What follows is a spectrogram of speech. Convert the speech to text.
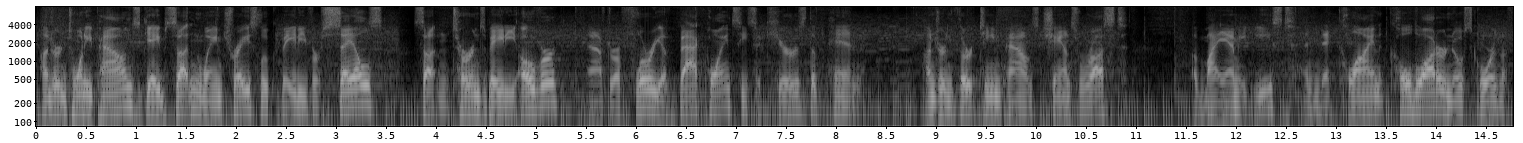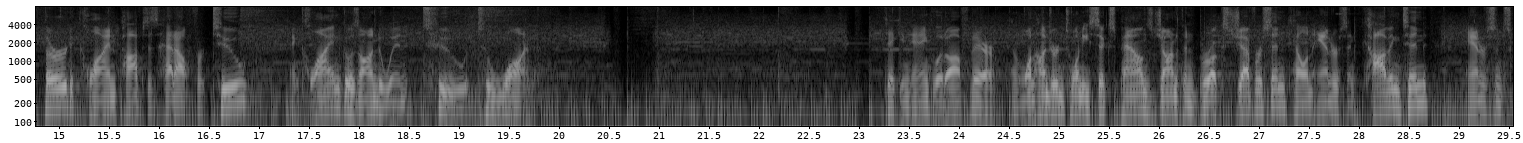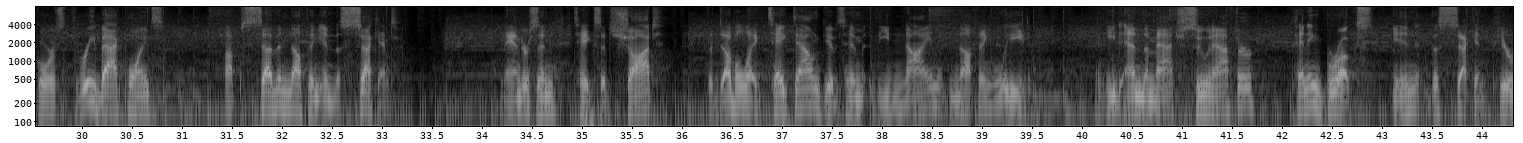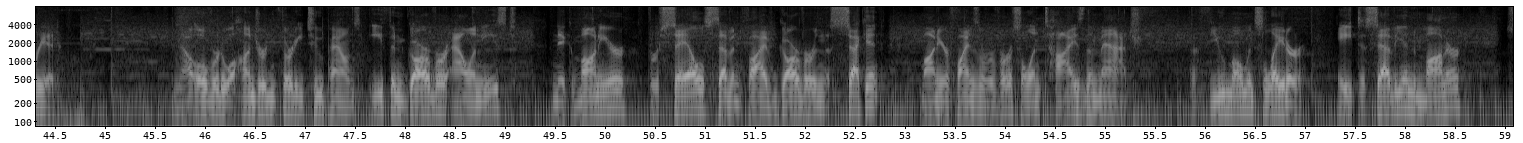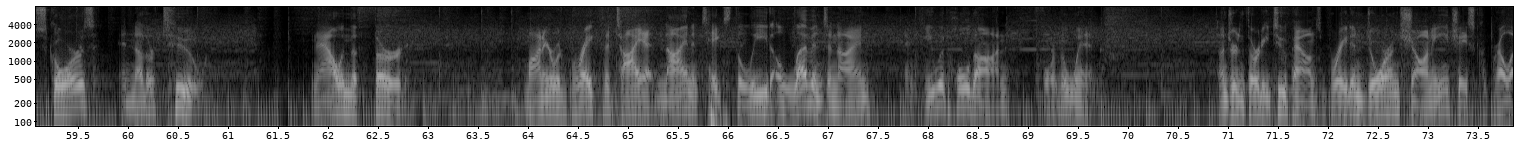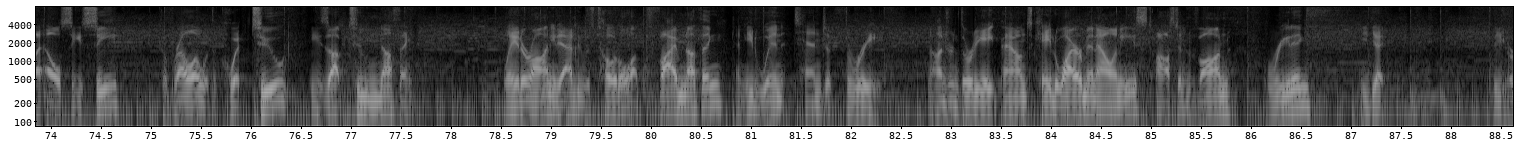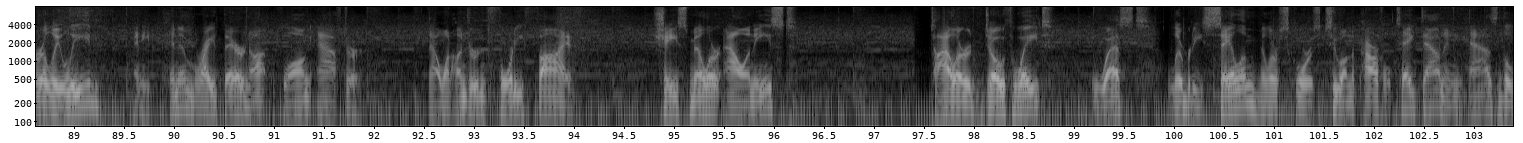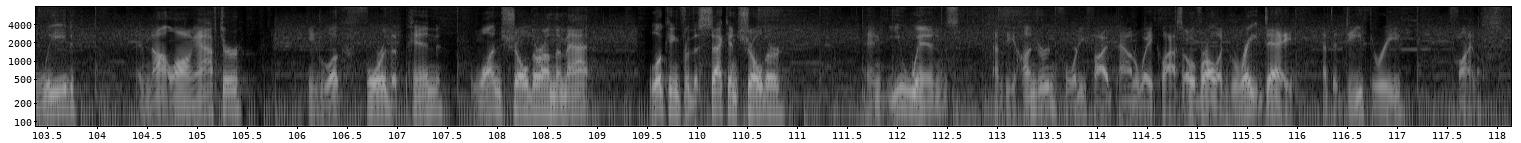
120 pounds, Gabe Sutton, Wayne Trace, Luke Beatty Versailles. Sutton turns Beatty over. After a flurry of back points, he secures the pin. 113 pounds, Chance Rust of Miami East and Nick Klein, Coldwater. No score in the third. Klein pops his head out for two, and Klein goes on to win two to one. Taking the anklet off there. And 126 pounds, Jonathan Brooks Jefferson, Kellen Anderson Covington. Anderson scores three back points, up 7 0 in the second. And Anderson takes a shot. The double leg takedown gives him the 9 0 lead. And he'd end the match soon after, pinning Brooks in the second period. Now over to 132 pounds, Ethan Garver, Allen East, Nick Monier Versailles, 7-5 Garver in the second. Monier finds the reversal and ties the match. A few moments later, 8 to 7, Monier scores another two. Now in the third, Monier would break the tie at 9 and takes the lead 11 to 9, and he would hold on for the win. 132 pounds, Braden Doran, Shawnee, Chase Caprella LCC. Caprella with a quick two. He's up 2 nothing. Later on, he'd add to his total, up 5 0, and he'd win 10 to 3. 138 pounds, Cade Wireman, Allen East, Austin Vaughn, Reading. He'd get the early lead, and he'd pin him right there not long after. Now 145. Chase Miller, Allen East. Tyler Dothwaite, West Liberty Salem. Miller scores two on the powerful takedown, and he has the lead. And not long after, he'd look for the pin. One shoulder on the mat, looking for the second shoulder, and he wins at the 145 pound weight class. Overall, a great day at the D3 finals.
